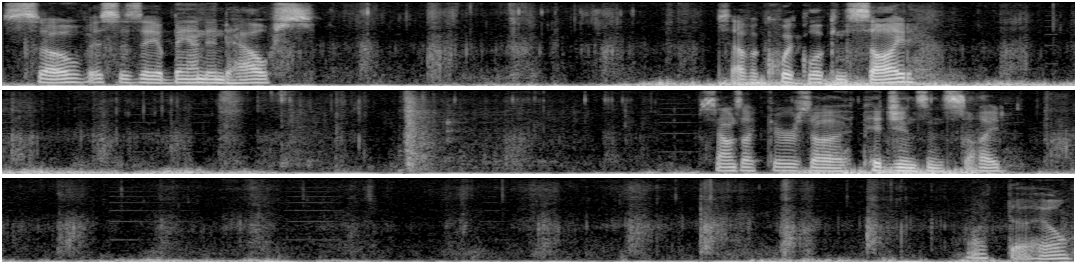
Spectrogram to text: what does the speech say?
So this is a abandoned house. Let's have a quick look inside. Sounds like there's uh, pigeons inside. What the hell?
